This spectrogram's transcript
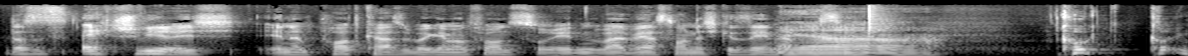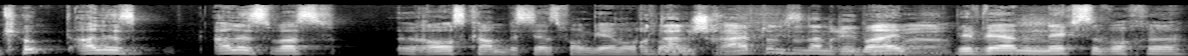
Das ist echt schwierig, in einem Podcast über Game of Thrones zu reden, weil wer es noch nicht gesehen hat, bisher. ja. Guckt, gu- guckt alles, alles, was rauskam bis jetzt von Game of Und dann Thrones. schreibt uns und dann reden Weil wir wir werden nächste Woche,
